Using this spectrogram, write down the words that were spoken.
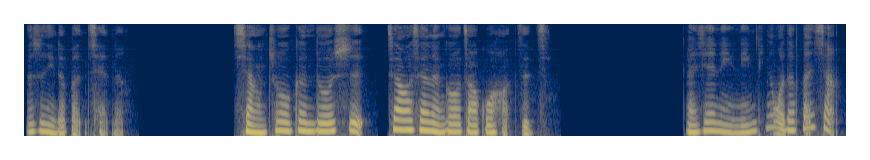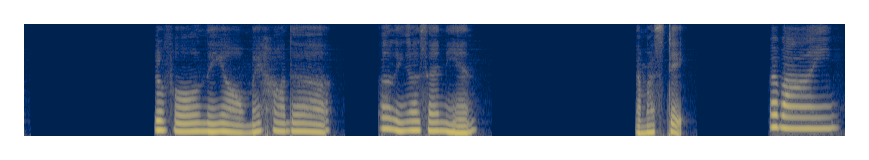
那是你的本钱呢。想做更多事，就要先能够照顾好自己。感谢你聆听我的分享，祝福你有美好的二零二三年。Namaste，拜拜。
